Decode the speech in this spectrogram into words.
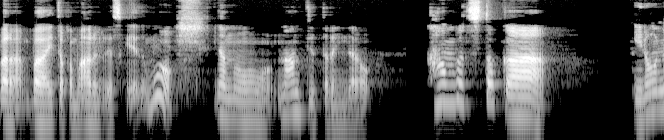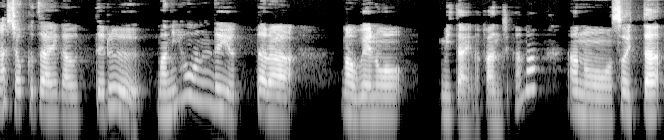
場合とかもあるんですけれども、あの、なんて言ったらいいんだろう。乾物とか、いろんな食材が売ってる、まあ日本で言ったら、まあ上野みたいな感じかな。あの、そういった、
